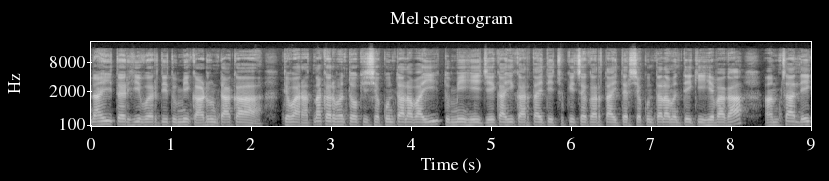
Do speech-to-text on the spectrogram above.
नाही तर ही वर्दी तुम्ही काढून टाका. तेव्हा रत्नाकर म्हणतो की शकुंतलाबाई तुम्ही हे जे काही करताय ते चुकीचं करताय. तर शकुंतला म्हणते की हे बघा आमचा लेख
